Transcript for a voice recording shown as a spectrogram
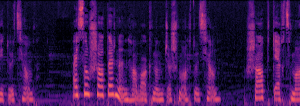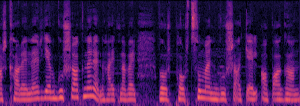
գիտությամբ։ Այսօր շատերն են հավակնում ճշմարտության։ Շատ կեղծ մարգարեներ եւ գուշակներ են հայտնվել, որ փորձում են գուշակել ապագան,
